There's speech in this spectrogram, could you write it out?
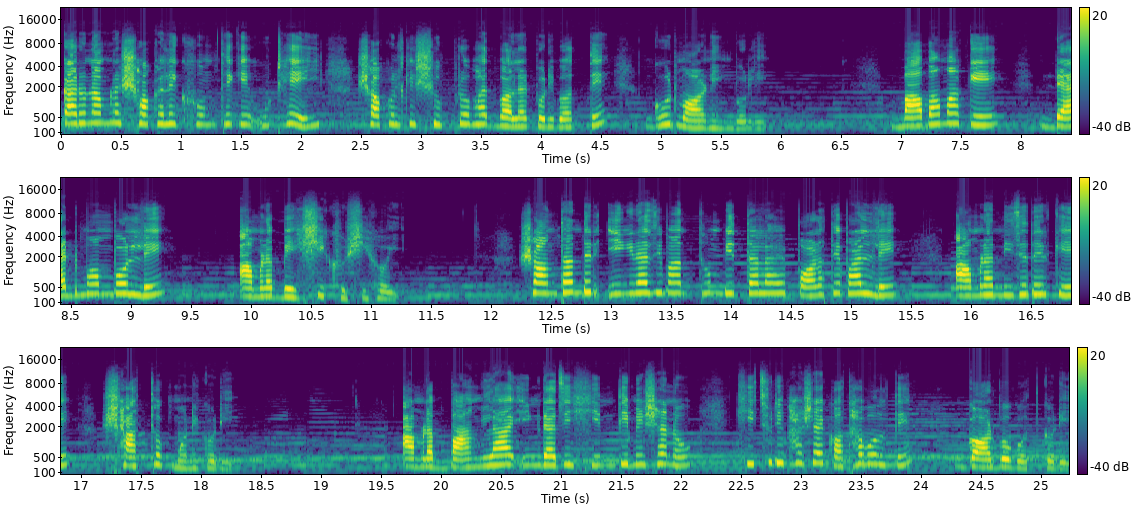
কারণ আমরা সকালে ঘুম থেকে উঠেই সকলকে সুপ্রভাত বলার পরিবর্তে গুড মর্নিং বলি। বাবা মাকে ড্যাড মম বললে আমরা বেশি খুশি হই। সন্তানদের ইংরাজি মাধ্যম বিদ্যালয়ে পড়াতে পারলে আমরা নিজেদেরকে সার্থক মনে করি। আমরা বাংলা, ইংরাজি, হিন্দি মেশানো খিচুড়ি ভাষায় কথা বলতে গর্ববোধ করি।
